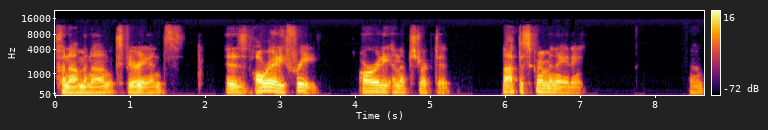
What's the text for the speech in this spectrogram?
phenomenon, experience, is already free, already unobstructed, not discriminating. Um,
